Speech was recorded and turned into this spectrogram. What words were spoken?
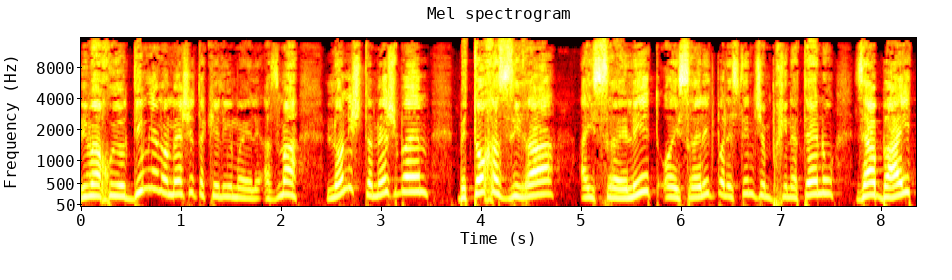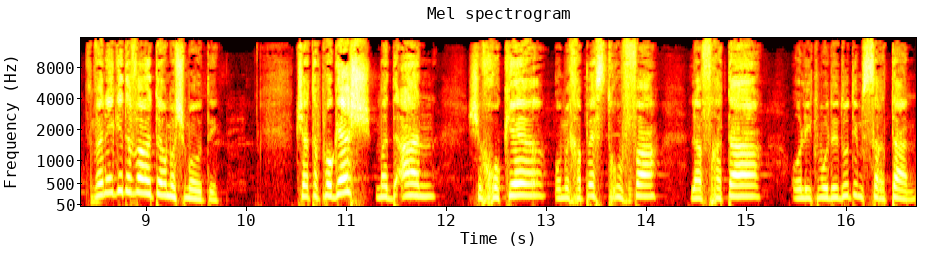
ואם אנחנו יודעים לממש את הכלים האלה, אז מה, לא נשתמש בהם בתוך הזירה הישראלית או הישראלית-פלסטינית שמבחינתנו זה הבית, ואני אגיד דבר יותר משמעותי. כשאתה פוגש מדען שחוקר או מחפש תרופה להפחתה או להתמודדות עם סרטן,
